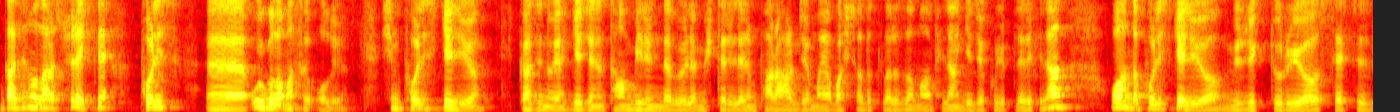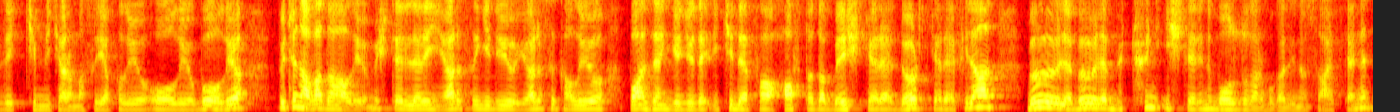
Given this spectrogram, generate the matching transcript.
gazinolara sürekli polis e, uygulaması oluyor. Şimdi polis geliyor gazinoya gecenin tam birinde böyle müşterilerin para harcamaya başladıkları zaman filan gece kulüpleri filan o anda polis geliyor, müzik duruyor, sessizlik, kimlik araması yapılıyor, o oluyor, bu oluyor. Bütün hava dağılıyor. Müşterilerin yarısı gidiyor, yarısı kalıyor. Bazen gecede iki defa, haftada beş kere, dört kere filan böyle böyle bütün işlerini bozdular bu gazino sahiplerinin.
